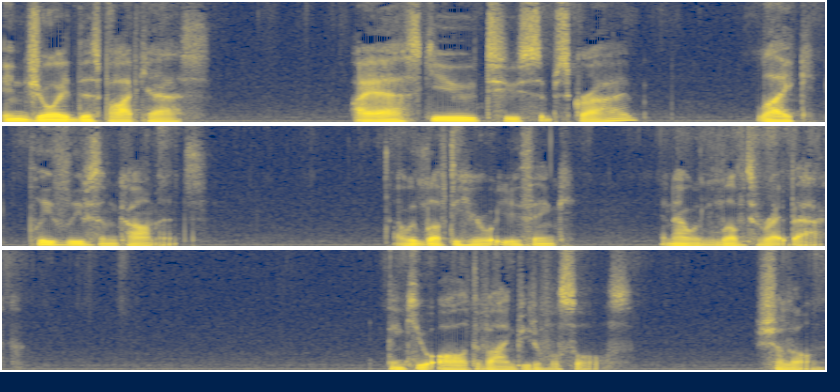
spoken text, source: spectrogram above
enjoyed this podcast, I ask you to subscribe, like, please leave some comments. I would love to hear what you think, and I would love to write back. Thank you all, divine, beautiful souls. Shalom.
